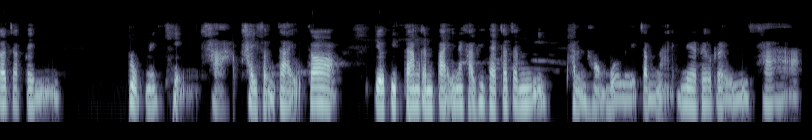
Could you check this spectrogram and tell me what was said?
ก็จะเป็นปลูกในเข่งค่ะ ใครสนใจก็ เดี๋ยวติดตามกันไปนะคะ พี่แพทก็จะมีพันหอมบัวเลยจำหน่ายในเร็วๆนี้ค่ะ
